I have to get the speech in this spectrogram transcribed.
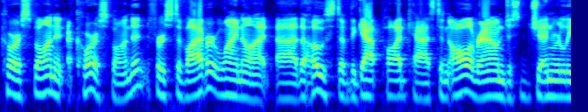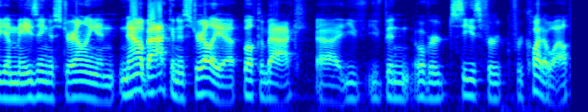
correspondent, a correspondent for Stevivor, why not? Uh, the host of the Gap podcast, and all around just generally amazing Australian. Now back in Australia, welcome back. Uh, you've you've been overseas for for quite a while.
